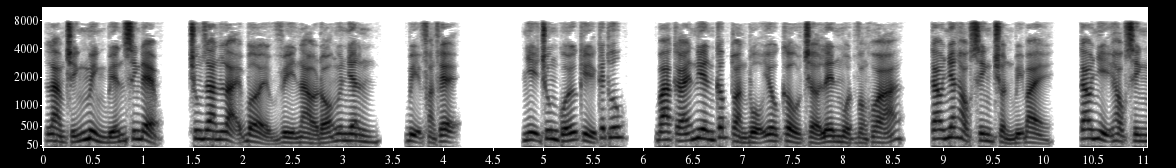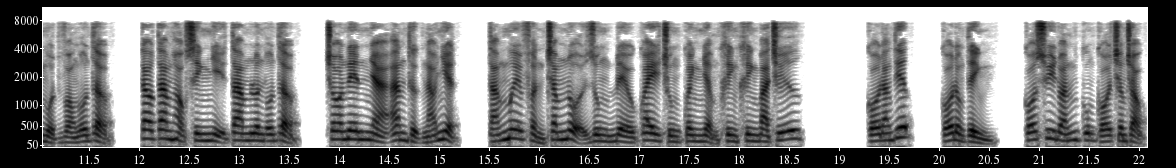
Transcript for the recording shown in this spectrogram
làm chính mình biến xinh đẹp, trung gian lại bởi vì nào đó nguyên nhân, bị phản vệ. Nhị trung cuối kỳ kết thúc, ba cái niên cấp toàn bộ yêu cầu trở lên một vòng khóa, cao nhất học sinh chuẩn bị bài, cao nhị học sinh một vòng ôn tập, cao tam học sinh nhị tam luân ôn tập, cho nên nhà ăn thực náo nhiệt, 80% nội dung đều quay chung quanh nhậm khinh khinh ba chữ. Có đáng tiếc, có đồng tình, có suy đoán cũng có châm trọng.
